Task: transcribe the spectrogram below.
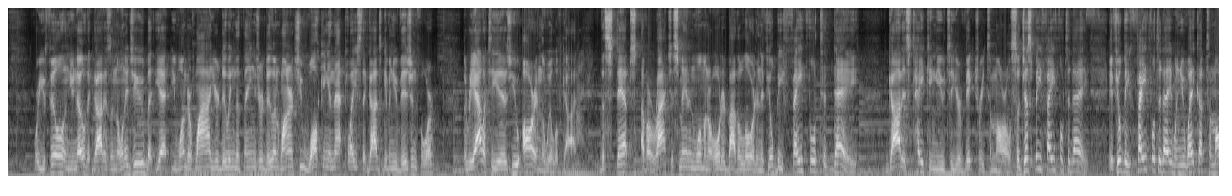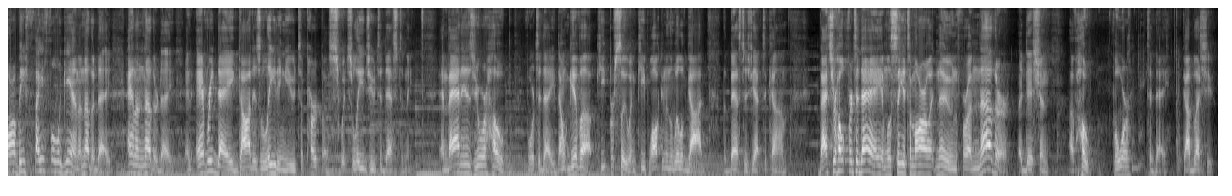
where you feel and you know that God has anointed you, but yet you wonder why you're doing the things you're doing. Why aren't you walking in that place that God's given you vision for? The reality is you are in the will of God. The steps of a righteous man and woman are ordered by the Lord. And if you'll be faithful today, God is taking you to your victory tomorrow. So just be faithful today. If you'll be faithful today when you wake up tomorrow, be faithful again another day and another day. And every day, God is leading you to purpose, which leads you to destiny. And that is your hope for today. Don't give up. Keep pursuing. Keep walking in the will of God. The best is yet to come. That's your hope for today, and we'll see you tomorrow at noon for another edition of Hope for Today. God bless you.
